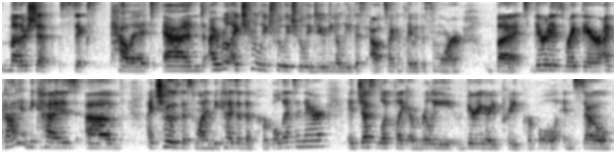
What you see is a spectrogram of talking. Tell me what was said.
Mothership 6 palette. And I really, I truly, truly, truly do need to leave this out so I can play with this some more. But there it is right there. I got it because of, I chose this one because of the purple that's in there. It just looked like a really very, very pretty purple. And so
